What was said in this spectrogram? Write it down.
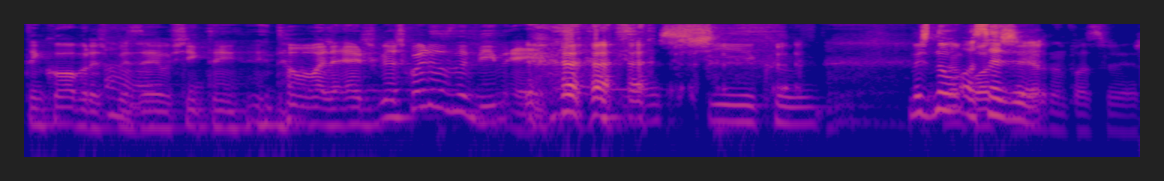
Tem cobras, pois Ah, é, o Chico tem. Então, olha, é as as escolhas da vida. É. Ah, Chico. Mas não, Não, ou posso seja, ver, não posso ver.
